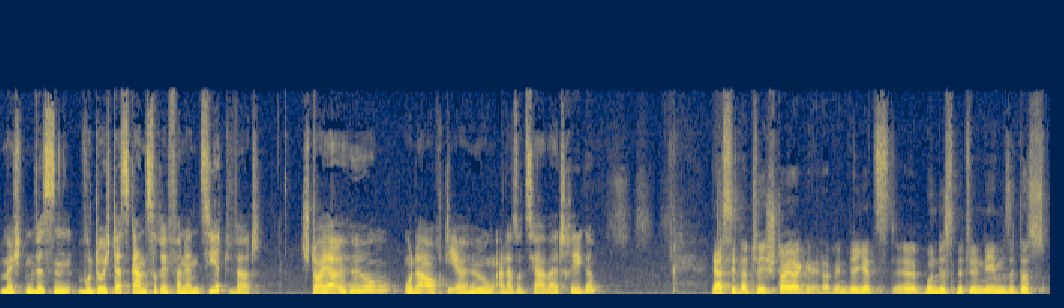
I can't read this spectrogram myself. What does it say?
möchten wissen, wodurch das Ganze refinanziert wird. Steuererhöhungen oder auch die Erhöhung aller Sozialbeiträge? Ja, es sind natürlich Steuergelder. Wenn wir jetzt äh, Bundesmittel nehmen, sind das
